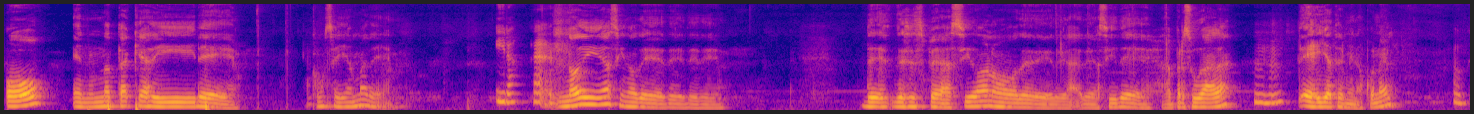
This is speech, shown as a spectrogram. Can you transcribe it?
O en un ataque ahí de, ¿cómo se llama? De, Ira. No de ira, sino de, de, de, de- de desesperación o de, de- de así de apresurada, ella terminó con él. Ok.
